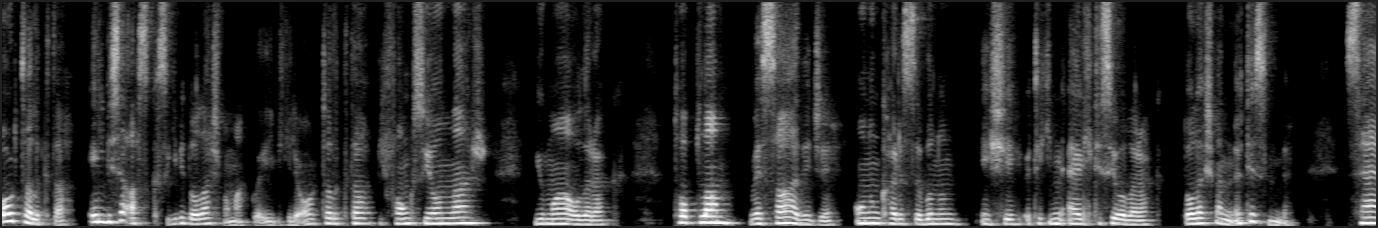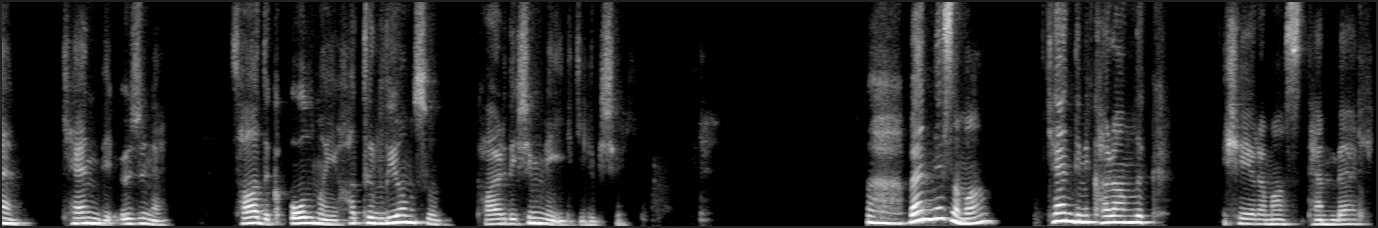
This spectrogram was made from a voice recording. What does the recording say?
Ortalıkta elbise askısı gibi dolaşmamakla ilgili. Ortalıkta bir fonksiyonlar yumağı olarak toplam ve sadece onun karısı, bunun eşi, ötekinin eltisi olarak dolaşmanın ötesinde sen kendi özüne sadık olmayı hatırlıyor musun? Kardeşimle ilgili bir şey. Ah, ben ne zaman kendimi karanlık, işe yaramaz, tembel,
